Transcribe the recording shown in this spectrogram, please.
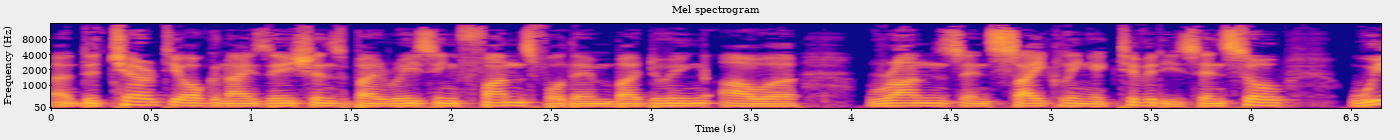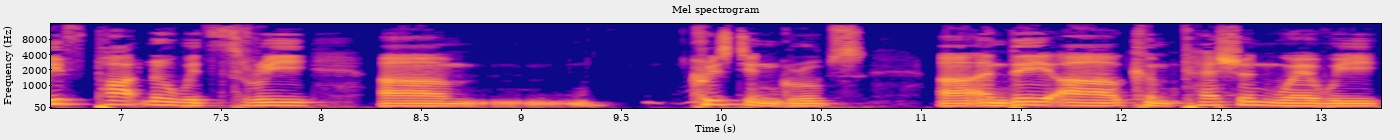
uh, the charity organizations by raising funds for them by doing our runs and cycling activities. And so we've partnered with three um, Christian groups. Uh, and they are compassion, where we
